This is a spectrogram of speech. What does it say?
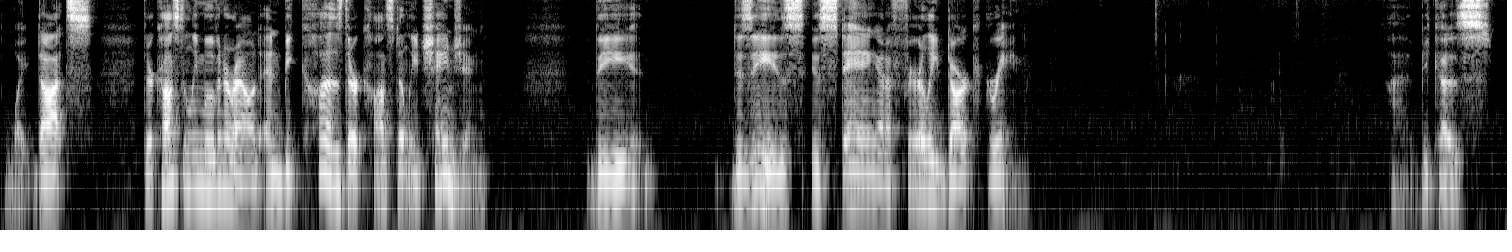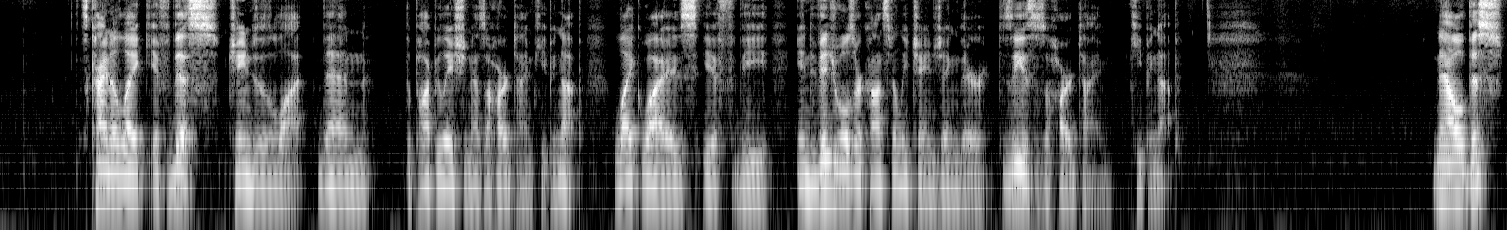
white dots. They're constantly moving around, and because they're constantly changing, the disease is staying at a fairly dark green. Uh, because it's kind of like if this changes a lot, then the population has a hard time keeping up. Likewise, if the individuals are constantly changing, their disease has a hard time keeping up. Now, this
